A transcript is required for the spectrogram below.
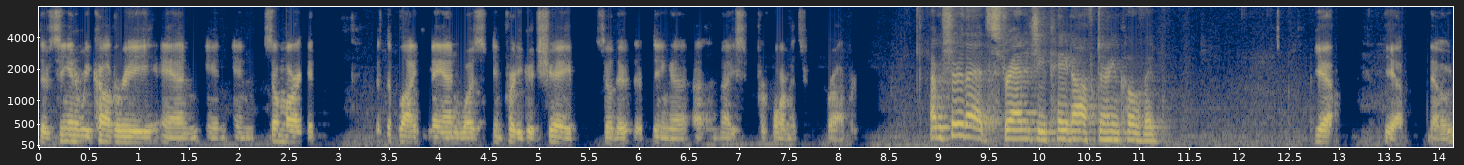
they're seeing a recovery, and in in some market, the supply demand was in pretty good shape, so they're they're seeing a, a nice performance property. I'm sure that strategy paid off during COVID. Yeah, yeah. No,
